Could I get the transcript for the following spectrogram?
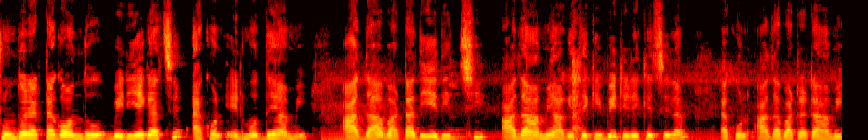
সুন্দর একটা গন্ধ বেরিয়ে গেছে। এখন এর মধ্যে আমি আদা বাটা দিয়ে দিচ্ছি। আদা আমি আগে থেকেই বেটে রেখেছিলাম। এখন আদা বাটাটা আমি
